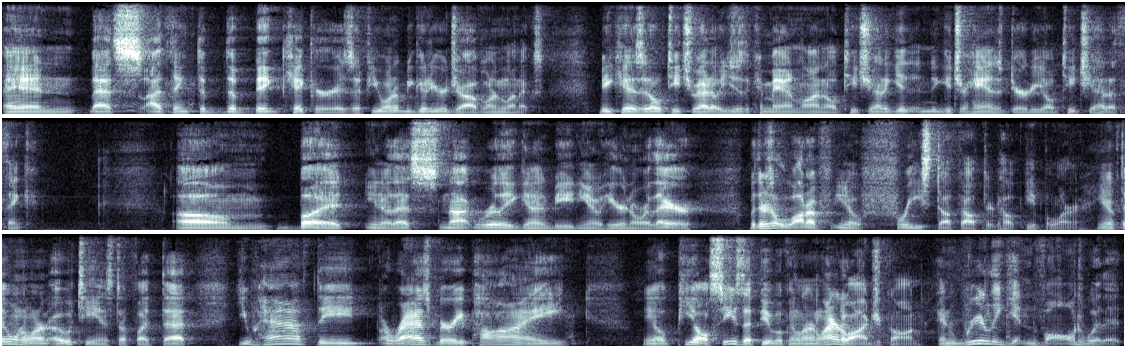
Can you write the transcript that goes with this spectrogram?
And that's, I think, the, the big kicker is if you want to be good at your job, learn Linux because it'll teach you how to use the command line. It'll teach you how to get get your hands dirty. It'll teach you how to think. Um, but you know that's not really going to be you know here nor there. But there's a lot of you know free stuff out there to help people learn. You know if they want to learn OT and stuff like that, you have the a Raspberry Pi you know PLCs that people can learn ladder logic on and really get involved with it.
